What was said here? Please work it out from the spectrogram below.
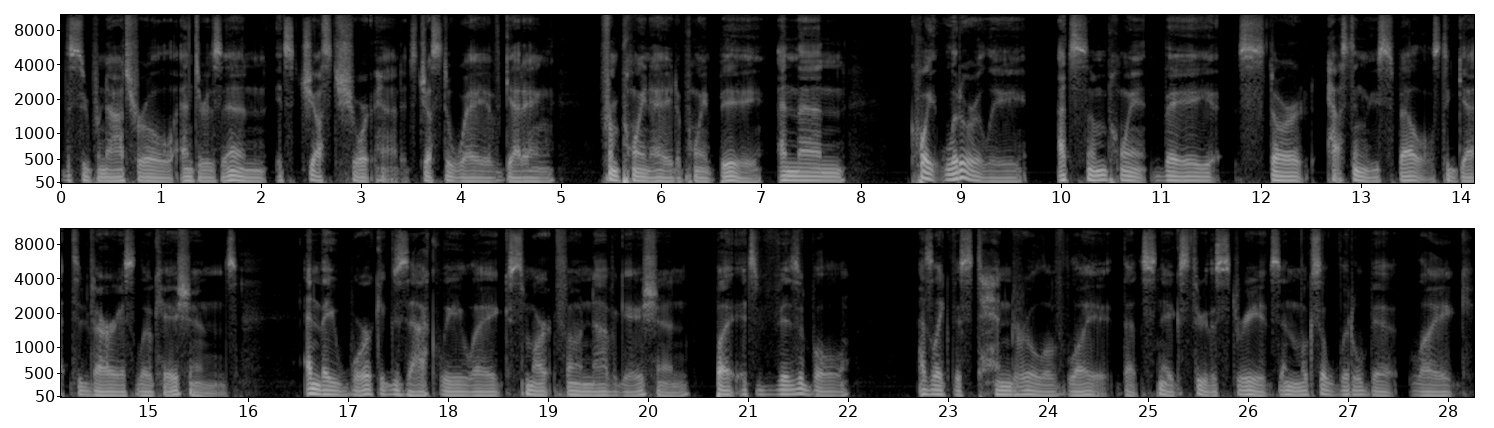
the supernatural enters in, it's just shorthand. It's just a way of getting from point A to point B. And then, quite literally, at some point, they start casting these spells to get to various locations. And they work exactly like smartphone navigation, but it's visible as like this tendril of light that snakes through the streets and looks a little bit like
